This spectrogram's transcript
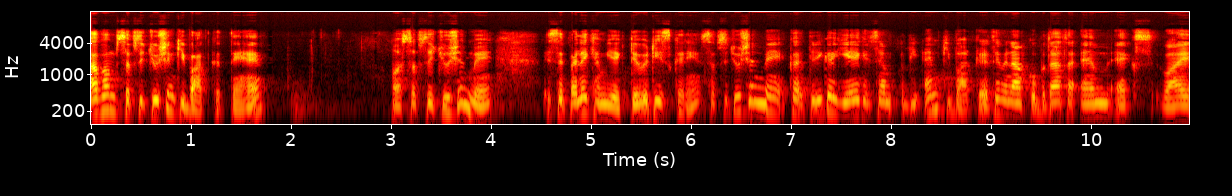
अब हम सब्सिट्यूशन की बात करते हैं। और सब्सिट्यूशन में इससे पहले कि हम ये एक्टिविटीज़ करें सब्सिट्यूशन में का तरीका ये है कि जैसे हम अभी m की बात करते थे, मैंने आपको बताया था m, x, y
